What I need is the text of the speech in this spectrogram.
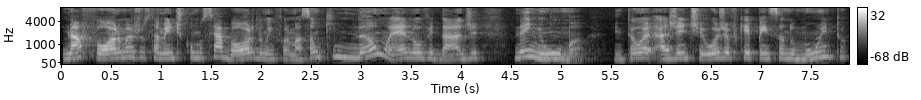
na forma justamente como se aborda uma informação que não é novidade nenhuma. Então, a gente hoje eu fiquei pensando muito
